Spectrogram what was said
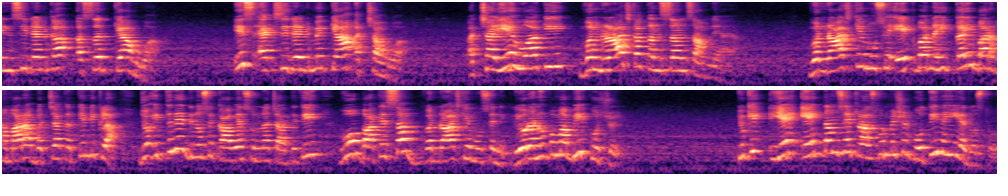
इंसिडेंट का असर क्या हुआ? इस एक्सीडेंट में क्या अच्छा हुआ? अच्छा ये हुआ कि वनराज का कंसर्न सामने आया। वनराज के मुँह से एक बार नहीं, कई बार हमारा बच्चा करके निकला। जो इतने दिनों से काव्या सुनना चाहती थी, वो बातें सब वनराज के मुँह से निकली और अनुपमा भी खुश हुई। क्योंकि ये एकदम से ट्रांसफॉर्मेशन होती नहीं है दोस्तों।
